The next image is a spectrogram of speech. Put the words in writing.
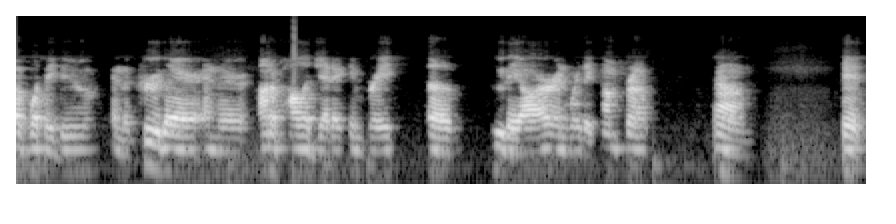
of what they do and the crew there and their unapologetic embrace of who they are and where they come from. Um, it,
